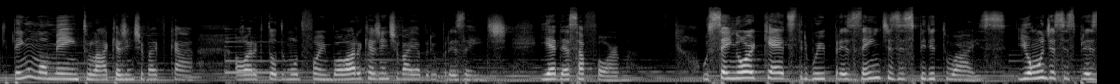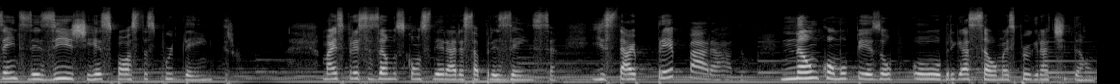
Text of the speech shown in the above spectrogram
Que tem um momento lá que a gente vai ficar a hora que todo mundo for embora, que a gente vai abrir o presente. E é dessa forma. O Senhor quer distribuir presentes espirituais. E onde esses presentes existem, respostas por dentro. Mas precisamos considerar essa presença e estar preparado, não como peso ou obrigação, mas por gratidão.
